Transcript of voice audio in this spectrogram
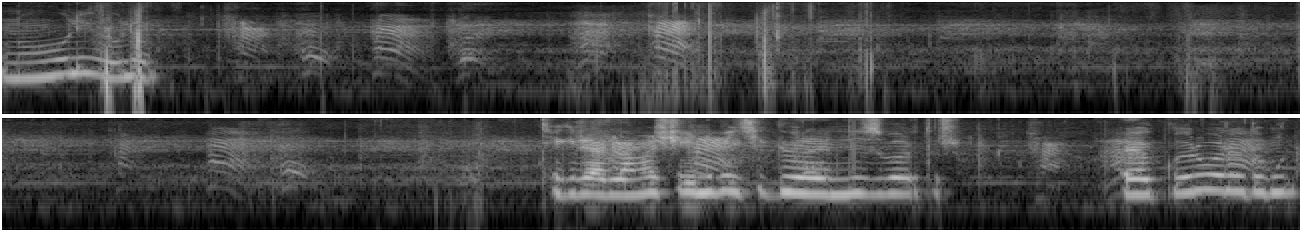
Ne oluyor oğlum? Tekrarlama şeyini belki göreniniz vardır. Ayakları var adamın.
